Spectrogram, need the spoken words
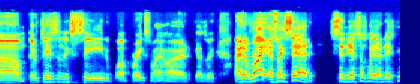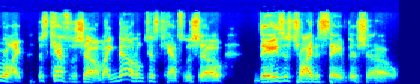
Um, if Jason succeed, what breaks my heart? Because I know, right? As I said, Cindy, I said the other people were like, just cancel the show. I'm like, no, don't just cancel the show. Days is trying to save their show.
